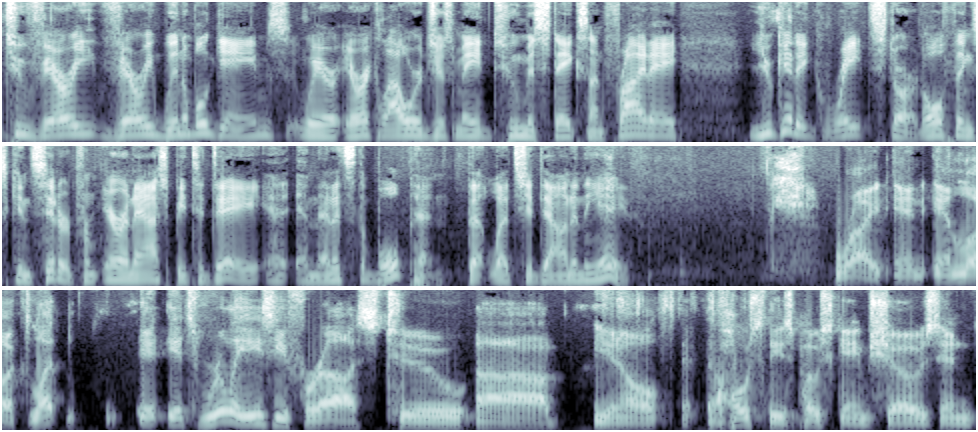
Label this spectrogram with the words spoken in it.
two very very winnable games where eric lauer just made two mistakes on friday you get a great start, all things considered, from Aaron Ashby today, and, and then it's the bullpen that lets you down in the eighth. Right, and and look, let it, it's really easy for us to uh, you know host these post game shows and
